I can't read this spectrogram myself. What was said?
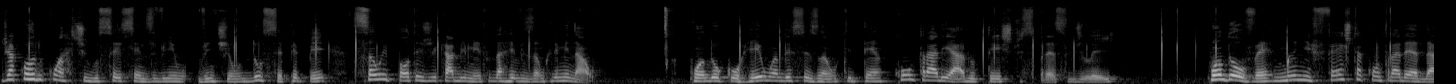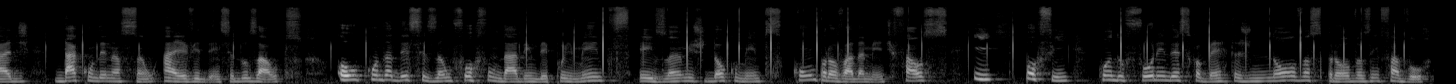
De acordo com o artigo 621 do CPP, são hipóteses de cabimento da revisão criminal quando ocorrer uma decisão que tenha contrariado o texto expresso de lei, quando houver manifesta contrariedade da condenação à evidência dos autos, ou quando a decisão for fundada em depoimentos, exames, documentos comprovadamente falsos e, por fim, quando forem descobertas novas provas em favor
